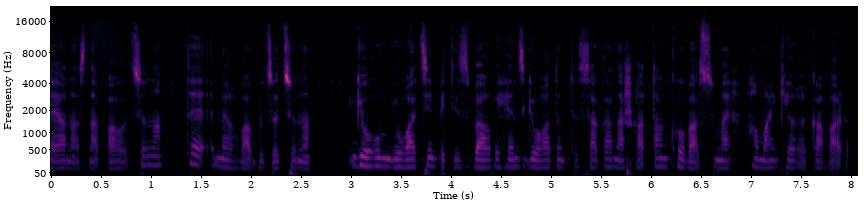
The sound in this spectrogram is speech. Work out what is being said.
թե անասնապահությունը, թե մեղվաբուծությունը։ Գյուղում գյուղացին պիտի զբաղվի հենց գյուղատնտեսական աշխատանքով, ասում է համայնքի ղեկավարը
